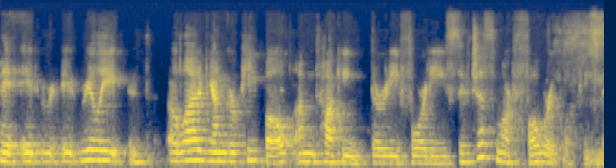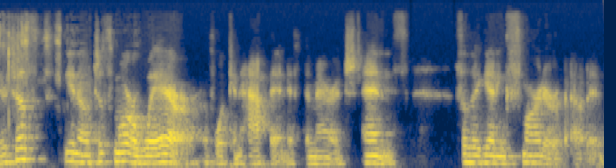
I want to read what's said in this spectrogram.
it, it, it really a lot of younger people i'm talking 30 40s they're just more forward looking they're just you know just more aware of what can happen if the marriage ends so they're getting smarter about it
